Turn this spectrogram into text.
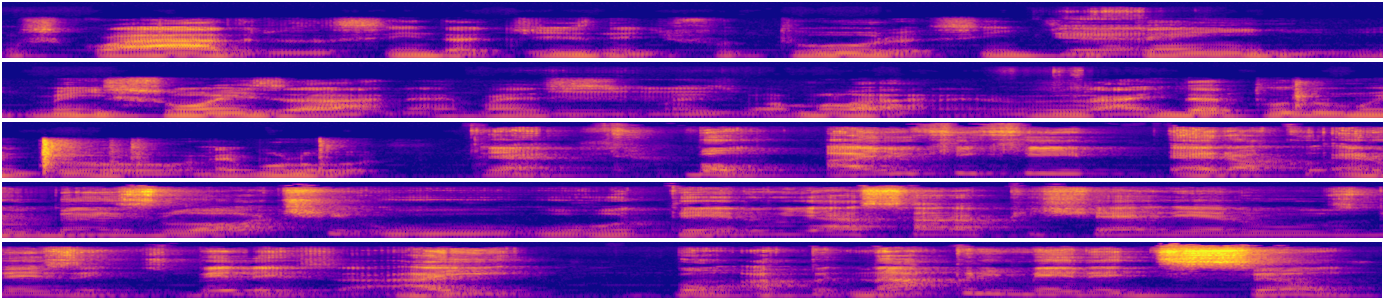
uns, quadros assim da Disney de futuro assim que é. tem menções a, né? Mas, uhum. mas vamos lá, né? ainda é tudo muito nebuloso. É. Bom, aí o que que era era o Dan Slott, o, o roteiro e a Sarah Pichelli eram os desenhos. Beleza. Uhum. Aí, bom, a, na primeira edição,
